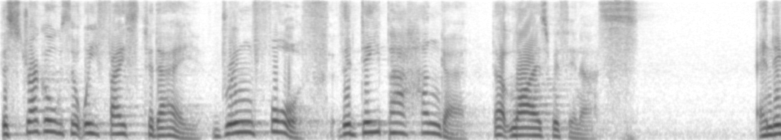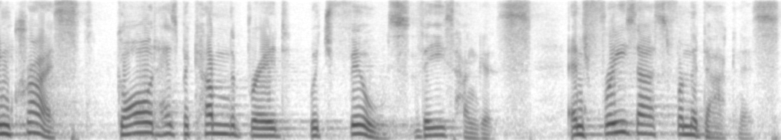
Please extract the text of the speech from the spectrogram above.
The struggles that we face today bring forth the deeper hunger that lies within us. And in Christ, God has become the bread which fills these hungers and frees us from the darkness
